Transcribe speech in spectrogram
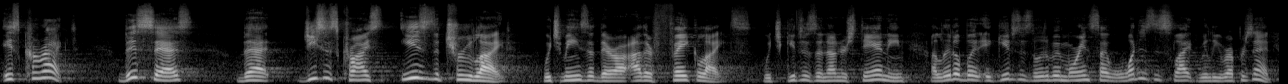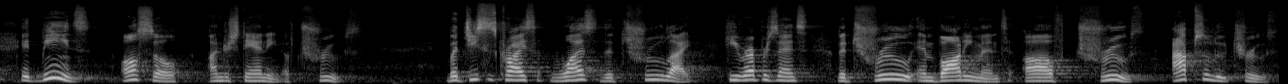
is correct. This says that Jesus Christ is the true light which means that there are other fake lights, which gives us an understanding a little bit, it gives us a little bit more insight. Well, what does this light really represent? It means also understanding of truth. But Jesus Christ was the true light. He represents the true embodiment of truth, absolute truth.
